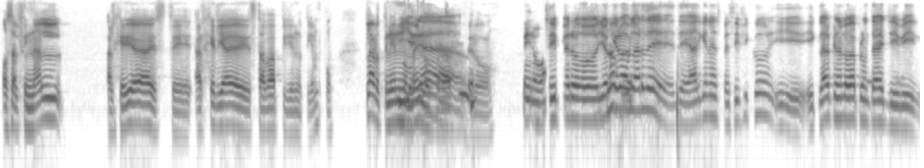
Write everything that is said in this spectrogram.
O sea, al final, Argelia, este, Argelia estaba pidiendo tiempo. Claro, llega- menos, ¿verdad? Pero Pero Sí, pero yo No, quiero pero- hablar de, de alguien en específico y, y claro que no le voy a preguntar a GB,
